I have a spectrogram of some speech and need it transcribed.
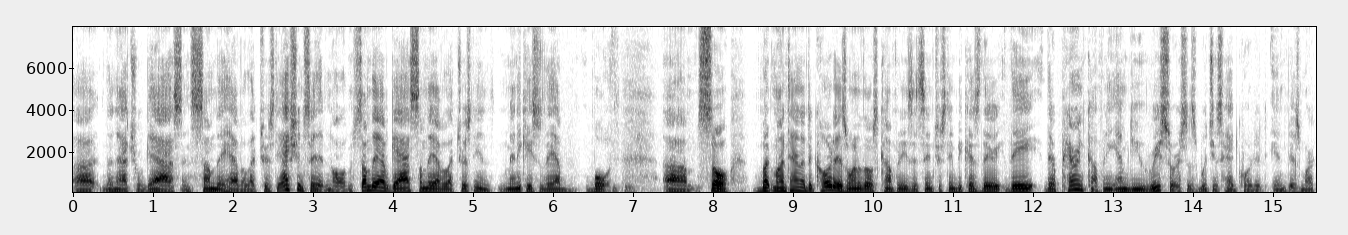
uh, the natural gas and some they have electricity. I shouldn't say that in all of them. Some they have gas, some they have electricity, in many cases they have both. Mm -hmm. Um, so, but Montana Dakota is one of those companies that's interesting because they, they, their parent company, MDU Resources, which is headquartered in Bismarck,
